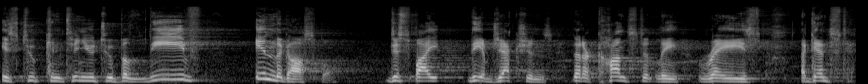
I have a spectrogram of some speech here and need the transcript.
is to continue to believe in the gospel despite the objections that are constantly raised against it.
